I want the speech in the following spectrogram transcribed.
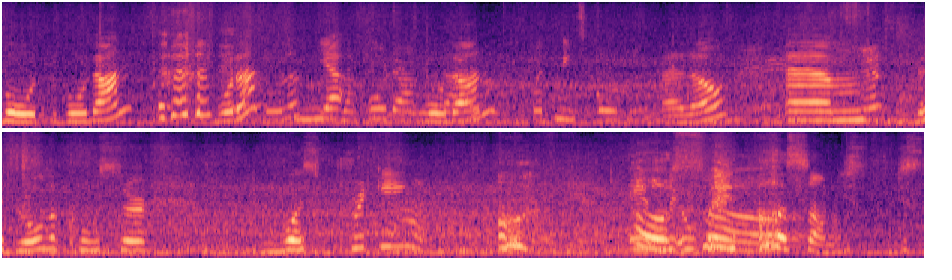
Vo- Wodan? Wodan? Yeah, Bodan. Bodan? What means Odin? I don't know. Um, the roller coaster was freaking oh, it- Awesome. awesome, just, just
